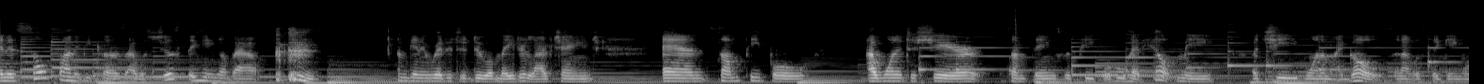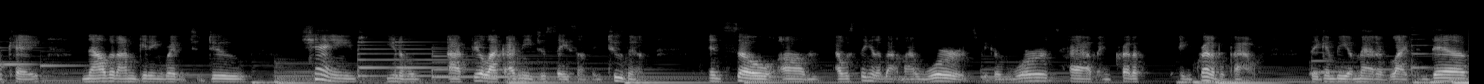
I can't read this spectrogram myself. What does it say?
And it's so funny because I was just thinking about I'm getting ready to do a major life change. And some people, I wanted to share some things with people who had helped me achieve one of my goals. And I was thinking, okay, now that I'm getting ready to do change, you know, I feel like I need to say something to them. And so um, I was thinking about my words because words have incredible incredible power. They can be a matter of life and death.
